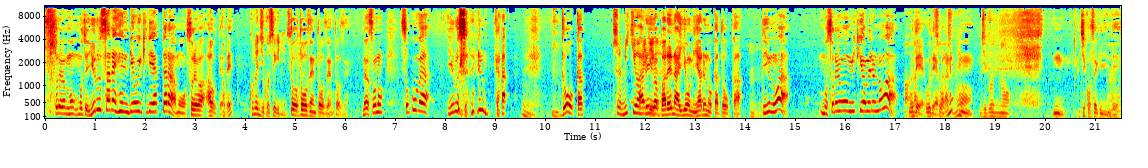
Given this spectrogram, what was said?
それはもう、もちろん許されへん領域でやったら、もうそれはアウトやで。これは自己責任ですね、当然当然当然。だからその、そこが許されるんか、うん、どうかそれは見極めあてるいはバレないようにやるのかどうかうんっていうのは、もうそれを見極めるのはあ腕腕やからそうですね。自分の。うん、うん、自己責任で、うん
